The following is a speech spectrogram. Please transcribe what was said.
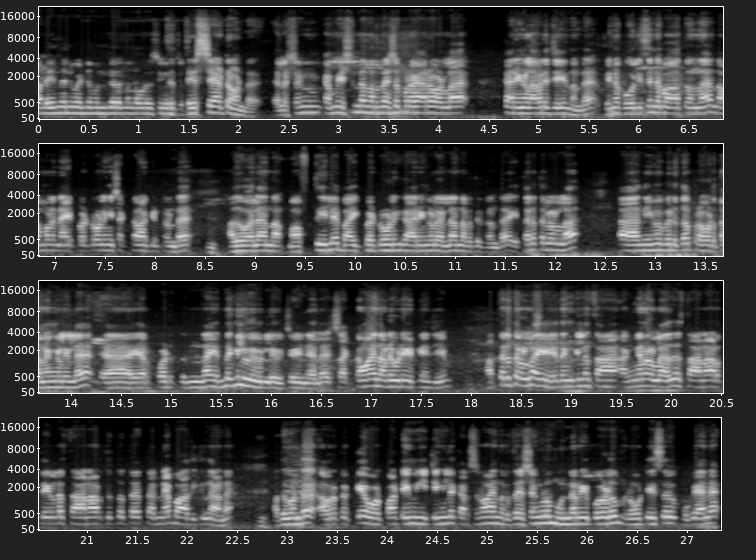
തടയുന്നതിന് വേണ്ടി മുൻകരുതൽ നടപടി സ്വീകരിച്ചു. തീർച്ചയായിട്ടും ഉണ്ട്. ഇലക്ഷൻ കമ്മീഷന്റെ നിർദ്ദേശപ്രകാരമുള്ള കാര്യങ്ങൾ അവർ ചെയ്യുന്നുണ്ട്. പിന്നെ പോലീസിന്റെ ഭാഗത്തുനിന്ന് നമ്മൾ നൈറ്റ് പെട്രോളിംഗ് ശക്തമാക്കിയിട്ടുണ്ട്. അതുപോലെ മഫ്തിയിലെ ബൈക്ക് പെട്രോളിംഗ് കാര്യങ്ങളും എല്ലാം നടത്തിയിട്ടുണ്ട്. ഇത്തരത്തിലുള്ള നിയമവിരുദ്ധ പ്രവർത്തനങ്ങളിൽ ഏർപ്പെടുത്തുന്ന എന്തെങ്കിലും വിവരം ലഭിച്ചു കഴിഞ്ഞാൽ ശക്തമായ നടപടി എടുക്കുകയും ചെയ്യും. അത്തരത്തിലുള്ള ഏതെങ്കിലും അങ്ങനെയുള്ള അങ്ങനെയുള്ളത് സ്ഥാനാർത്ഥികളുടെ സ്ഥാനാർത്ഥിത്വത്തെ തന്നെ ബാധിക്കുന്നതാണ്. അതുകൊണ്ട് അവർക്കൊക്കെ ഓൾ പാർട്ടി മീറ്റിംഗിൽ കർശനമായ നിർദ്ദേശങ്ങളും മുന്നറിയിപ്പുകളും നോട്ടീസ് മുഖേന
